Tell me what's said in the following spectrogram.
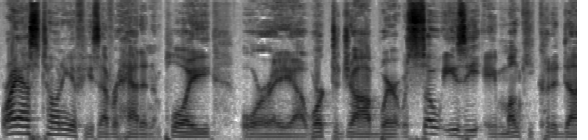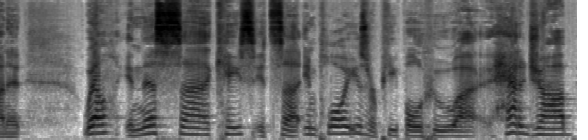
where I asked Tony if he's ever had an employee or a uh, worked a job where it was so easy a monkey could have done it. Well, in this uh, case, it's uh, employees or people who uh, had a job,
